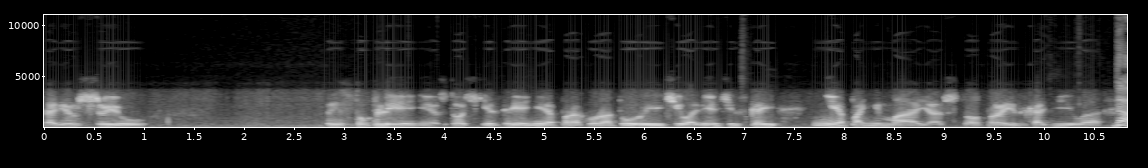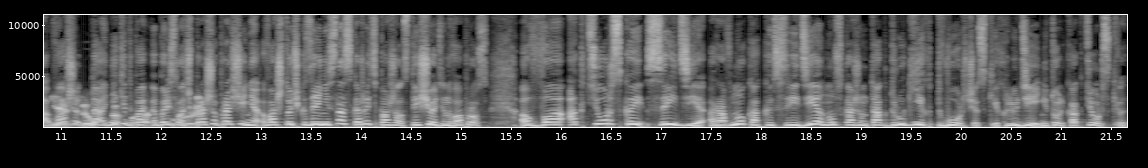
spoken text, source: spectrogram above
совершил преступление с точки зрения прокуратуры и человеческой, не понимая, что происходило. Да, ваша, да, Никита прокуратуры- Борисович, прошу прощения, ваша точка зрения ясна. Скажите, пожалуйста, еще один вопрос. В актерской среде, равно как и в среде, ну, скажем так, других творческих людей, не только актерских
